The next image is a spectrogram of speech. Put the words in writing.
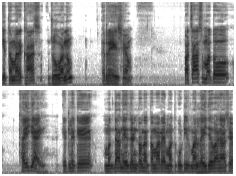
એ તમારે ખાસ જોવાનું રહે છે એમ. પચાસ મતો થઈ જાય એટલે કે મતદાન એજન્ટોને તમારે મતકુટીરમાં લઈ જવાના છે.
